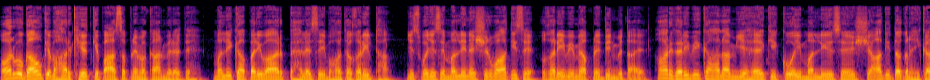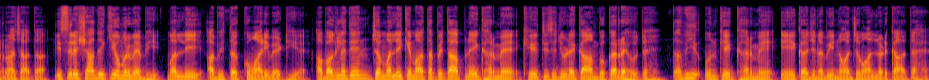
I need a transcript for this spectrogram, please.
और वो गाँव के बाहर खेत के पास अपने मकान में रहते हैं। मल्लिक का परिवार पहले से ही बहुत गरीब था। जिस वजह से मल्ली ने शुरुआती से गरीबी में अपने दिन बिताए। और गरीबी का आलम यह है कि कोई मल्ली से शादी तक नहीं करना चाहता। इसलिए शादी की उम्र में भी मल्ली अभी तक कुमारी बैठी है। अब अगले दिन जब मल्ली के माता पिता अपने घर में खेती से जुड़े काम को कर रहे होते हैं, तभी उनके घर में एक अजनबी नौजवान लड़का आता है।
